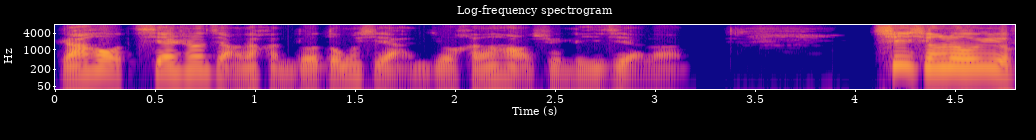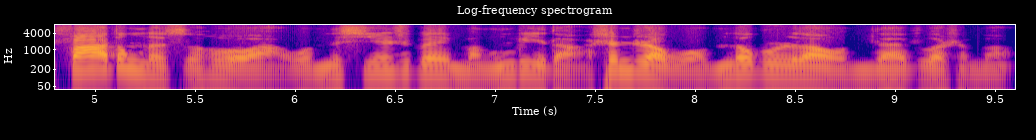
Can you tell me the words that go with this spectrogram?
然后先生讲的很多东西啊，你就很好去理解了。七情六欲发动的时候啊，我们的心是被蒙蔽的，甚至啊，我们都不知道我们在做什么。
